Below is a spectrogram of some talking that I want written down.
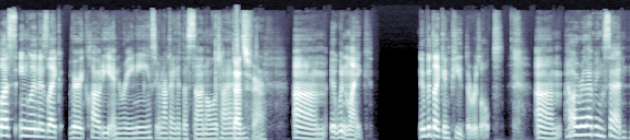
Plus, England is like very cloudy and rainy, so you're not going to get the sun all the time. That's fair. um it wouldn't like it would like impede the results. Um however, that being said,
